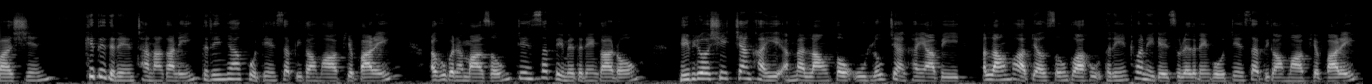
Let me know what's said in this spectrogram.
ပါရှင်ခေတ်သစ်သတင်းဌာနကနေသတင်းများကိုတင်ဆက်ပေးသွားမှာဖြစ်ပါတယ်အခုပထမဆုံးတင်ဆက်ပေးမယ့်သတင်းကတော့နေပြည်တော်ရှိကြန့်ခိုင်ရေးအမတ်လောင်း3ဦးလှုပ်ကြံခံရပြီးအလောင်းပါပျောက်ဆုံးသွားဟုသတင်းထွက်နေတဲ့ဆိုတဲ့သတင်းကိုတင်ဆက်ပေးသွားမှာဖြစ်ပါတယ်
